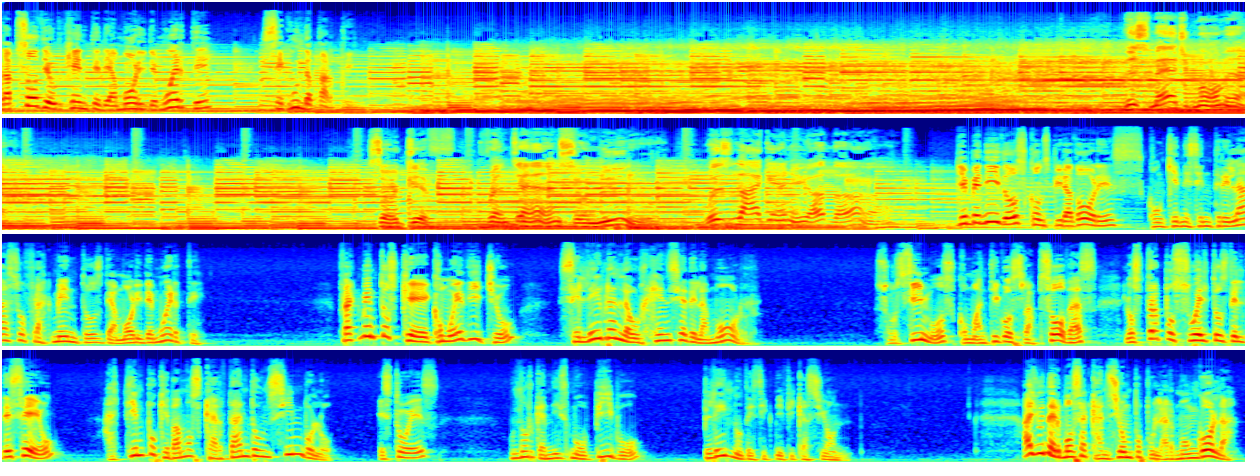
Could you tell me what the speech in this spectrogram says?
Rapsodia urgente de amor y de muerte, segunda parte. this magic moment. So different and so new was like any other. Bienvenidos, conspiradores, con quienes entrelazo fragmentos de amor y de muerte. Fragmentos que, como he dicho, celebran la urgencia del amor. Surcimos, como antiguos rapsodas, los trapos sueltos del deseo, al tiempo que vamos cardando un símbolo, esto es, un organismo vivo, pleno de significación. Hay una hermosa canción popular mongola.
